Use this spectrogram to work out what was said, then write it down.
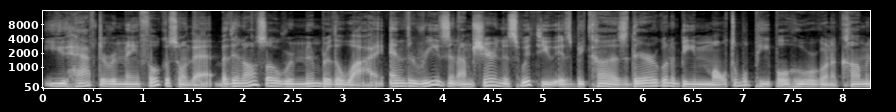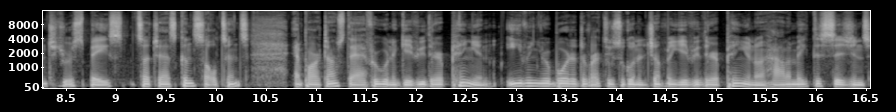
you have to remain focused on that, but then also remember the why. And the reason I'm sharing this with you is because there are going to be multiple people who are going to come into your space, such as consultants and part time staff who are going to give you their opinion. Even your board of directors are going to jump and give you their opinion on how to make decisions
